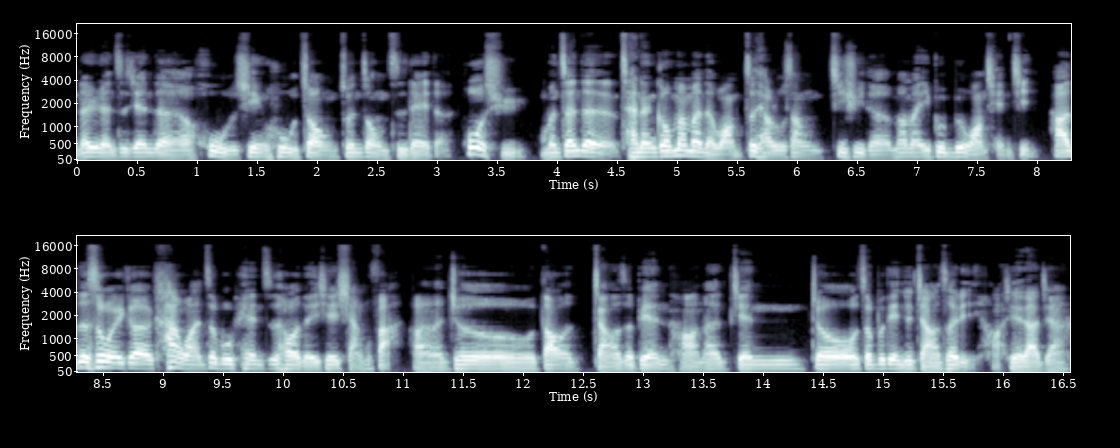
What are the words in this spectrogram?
人与人之间的互信、互重、尊重之类的。或许我们真的才能够慢慢的往这条路上继续的，慢慢一步一步往前进。好，这是我一个看完这部片之后的一些想法。好，那就到讲到这边。好，那今天就这部电影就讲到这里。好，谢谢大家。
